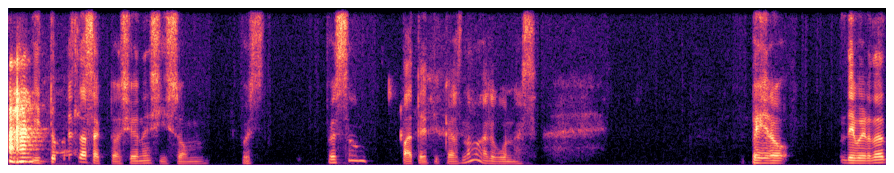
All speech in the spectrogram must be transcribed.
Ajá. Y tú ves las actuaciones y son, pues, pues son patéticas, ¿no? Algunas. Pero, de verdad,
